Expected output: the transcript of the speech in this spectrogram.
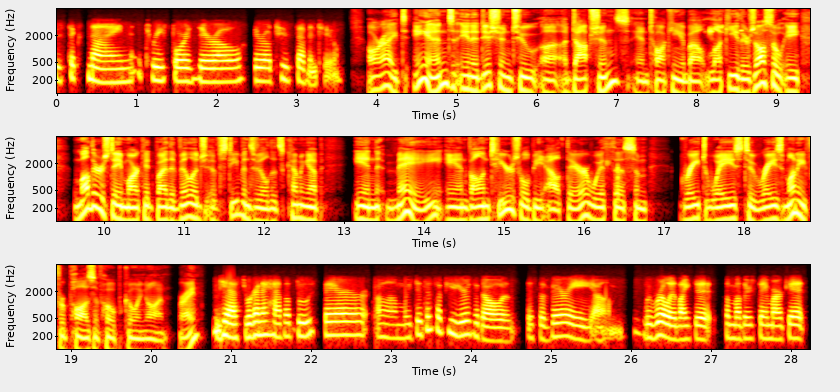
269-340-0272. All right, and in addition to uh, adoptions and talking about Lucky, there's also a Mother's Day market by the village of Stevensville that's coming up in May, and volunteers will be out there with uh, some – great ways to raise money for Paws of Hope going on, right? Yes, we're going to have a booth there. Um, we did this a few years ago. It's a very, um, we really liked it, the Mother's Day market.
